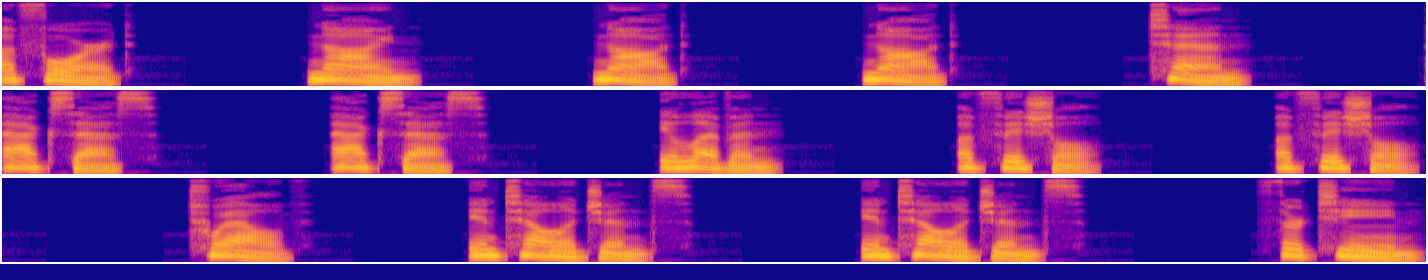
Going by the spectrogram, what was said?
Afford. 9. Nod. Nod. 10. Access. Access. 11. Official. Official. 12. Intelligence. Intelligence. 13.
